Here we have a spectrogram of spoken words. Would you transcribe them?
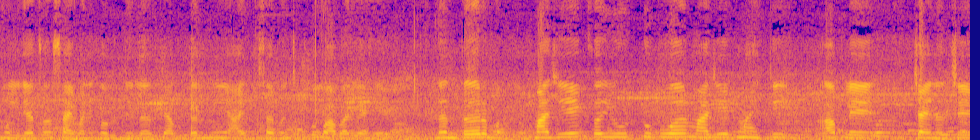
मुलग्याचं साहेबांनी करून दिलं. त्याबद्दल मी आयुक्त साहेबांची खूप आभारी आहे. नंतर माझी एक यूट्यूबवर माझी एक माहिती आपले चॅनलचे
